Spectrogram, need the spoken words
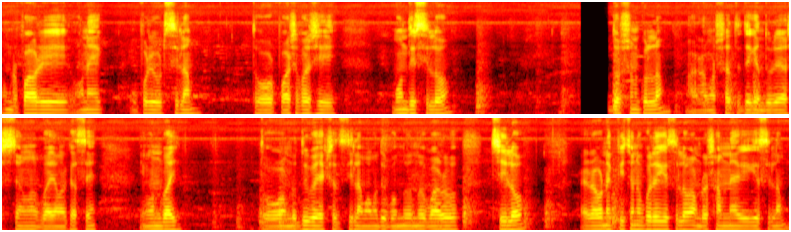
আমরা পাহাড়ে অনেক উপরে উঠছিলাম। তো পাশাপাশি মন্দির ছিল। দর্শন করলাম। আর আমার সাথে দেখেন দূরে আসছে আমার ভাই আমার কাছে, ইমন ভাই। তো আমরা দুই ভাই একসাথে ছিলাম, আমাদের বন্ধু বান্ধব আরও ছিল। এরা অনেক পিছনে পড়ে গেছিল, আমরা সামনে আগে গেছিলাম।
